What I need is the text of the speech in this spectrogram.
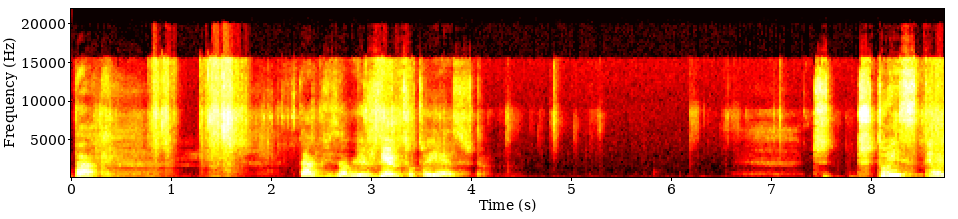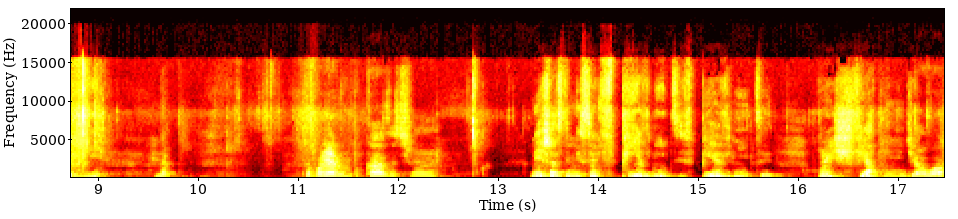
Tak. Tak, widzowie, już wiem co to jest. Czy, czy to jest Teddy? Na... Zapomniałem pokazać. Mniejsza z tym, jestem w piwnicy, w piwnicy, w której światło nie działa.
